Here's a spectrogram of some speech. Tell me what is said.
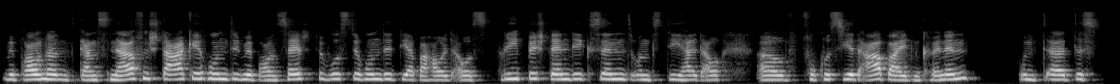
wir brauchen ganz nervenstarke Hunde, wir brauchen selbstbewusste Hunde, die aber halt aus triebbeständig sind und die halt auch äh, fokussiert arbeiten können. Und äh, das,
